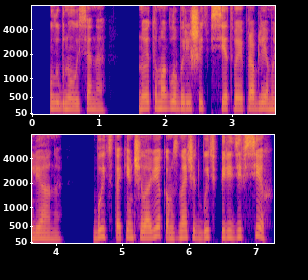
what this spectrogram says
— улыбнулась она. «Но это могло бы решить все твои проблемы, Лиана. Быть таким человеком значит быть впереди всех.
